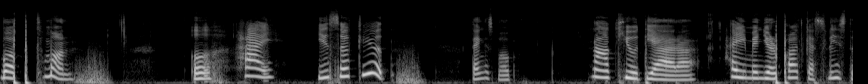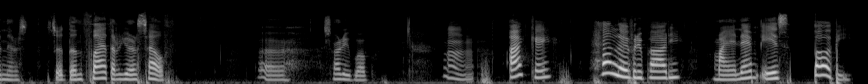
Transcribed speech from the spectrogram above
Bob, come on. Oh, hi. You're so cute. Thanks, Bob. Not you, Tiara. I mean your podcast listeners, so don't flatter yourself. Uh, sorry, Bob. Hmm. Okay. Hello, everybody. My name is Bobby.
